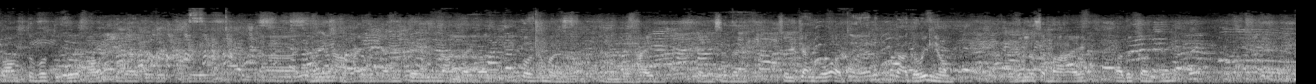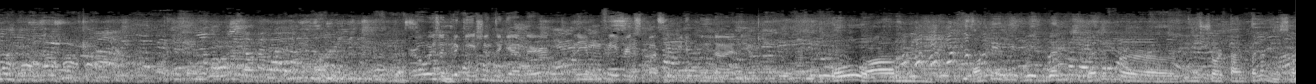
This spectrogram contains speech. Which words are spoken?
comfortable to go out together with. Uh, you know, you're not hiding anything, not like other people naman. You know, they hide things and then, so you can't go out. Eh, ano pong gagawin nyo? Doon sa bahay, other country. You're always on vacation together. Ano yung favorite spots na pinupuntahan niyo? Oh, um, okay, we, we went together for a really short time pa lang eh. So,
